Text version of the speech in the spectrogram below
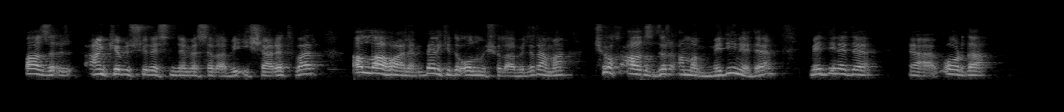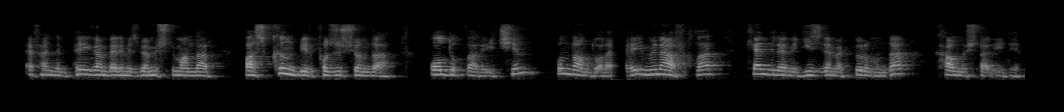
bazı Ankebut suresinde mesela bir işaret var. Allahu alem belki de olmuş olabilir ama çok azdır ama Medine'de Medine'de ya orada efendim peygamberimiz ve Müslümanlar baskın bir pozisyonda oldukları için bundan dolayı münafıklar kendilerini gizlemek durumunda kalmışlar idi.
